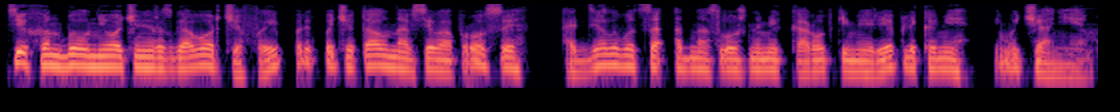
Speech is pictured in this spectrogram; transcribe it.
Тихон был не очень разговорчив и предпочитал на все вопросы отделываться односложными короткими репликами и мычанием.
